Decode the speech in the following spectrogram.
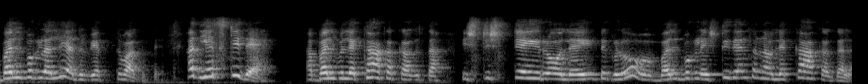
ಬಲ್ಬ್ಗಳಲ್ಲಿ ಅದು ವ್ಯಕ್ತವಾಗುತ್ತೆ. ಅದು ಎಷ್ಟಿದೆ? ಆ ಬಲ್ಬ್ ಲೆಕ್ಕ ಹಾಕಕ್ಕಾಗುತ್ತಾ? ಇಷ್ಟಿಷ್ಟೇ ಇರೋ ಲೈಟ್ಗಳು, ಬಲ್ಬ್ಗಳು ಎಷ್ಟಿದೆ ಅಂತ ನಾವು ಲೆಕ್ಕ ಹಾಕಾಗಲ್ಲ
